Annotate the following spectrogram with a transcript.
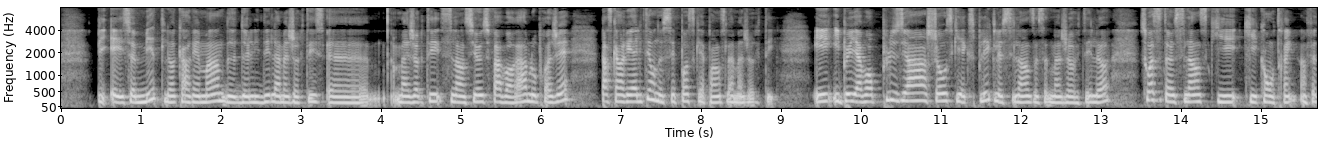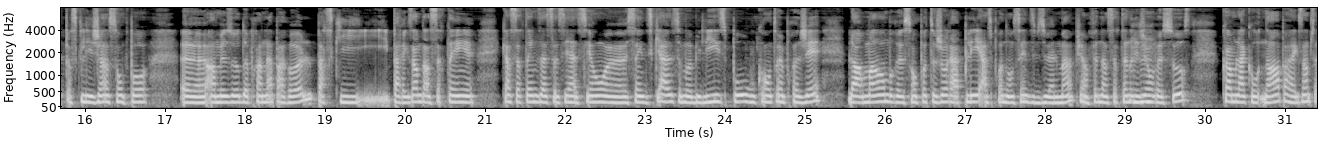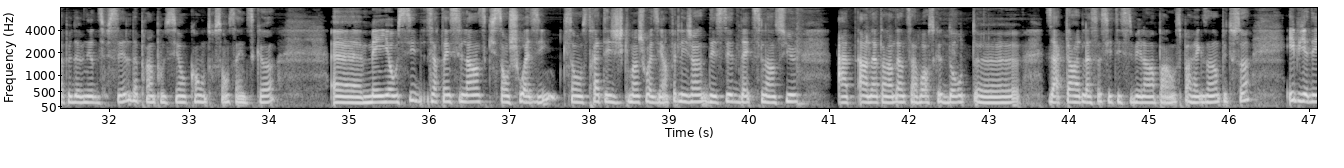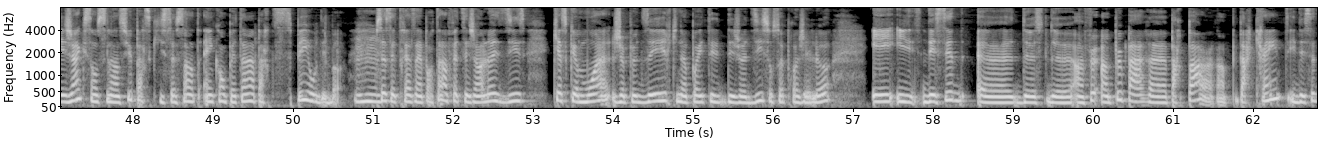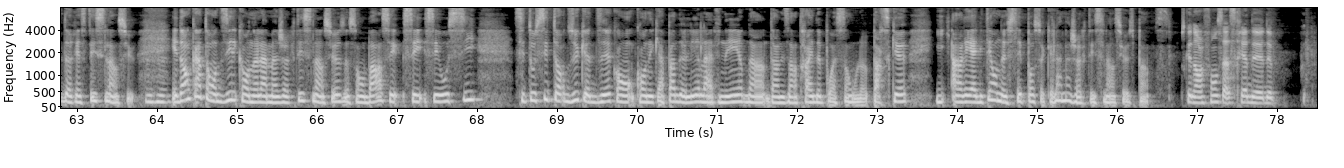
et ce mythe là carrément de, de l'idée de la majorité euh, majorité silencieuse favorable au projet parce qu'en réalité on ne sait pas ce qu'elle pense la majorité et il peut y avoir plusieurs choses qui expliquent le silence de cette majorité là soit c'est un silence qui est qui est contraint en fait parce que les gens sont pas euh, en mesure de prendre la parole parce qu'ils par exemple dans certains quand certaines associations euh, syndicales se mobilisent pour ou contre un projet leurs membres sont pas toujours appelés à se prononcer individuellement puis en fait dans certaines mm-hmm. régions ressources comme la Côte-Nord, par exemple, ça peut devenir difficile de prendre position contre son syndicat. Euh, mais il y a aussi certains silences qui sont choisis, qui sont stratégiquement choisis. En fait, les gens décident d'être silencieux en attendant de savoir ce que d'autres euh, acteurs de la société civile en pensent, par exemple, et tout ça. Et puis, il y a des gens qui sont silencieux parce qu'ils se sentent incompétents à participer au débat. Mm-hmm. Ça, c'est très important. En fait, ces gens-là, ils se disent, qu'est-ce que moi, je peux dire qui n'a pas été déjà dit sur ce projet-là? Et ils décident euh, de, de un peu, un peu par, euh, par peur, un peu par crainte, ils décident de rester silencieux. Mhm. Et donc, quand on dit qu'on a la majorité silencieuse de son bar, c'est, c'est, c'est aussi c'est aussi tordu que de dire qu'on, qu'on est capable de lire l'avenir dans, dans les entrailles de poisson, là, parce que en réalité, on ne sait pas ce que la majorité silencieuse pense. Parce que dans le fond, ça serait de, de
